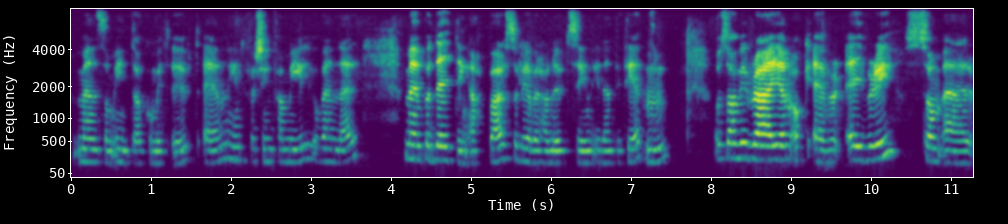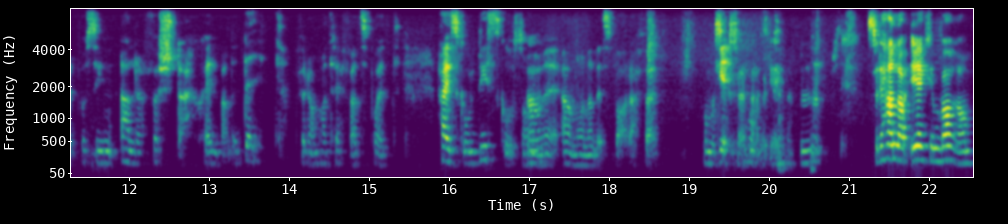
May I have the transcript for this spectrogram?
men som inte har kommit ut än inför sin familj och vänner. Men på datingappar så lever han ut sin identitet. Mm. Och så har vi Ryan och Avery som är på sin allra första självande dejt. För de har träffats på ett high school disco som eh, anordnades bara för Homosexuella. homosexuella. Mm. Mm. Så det handlar egentligen bara om,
